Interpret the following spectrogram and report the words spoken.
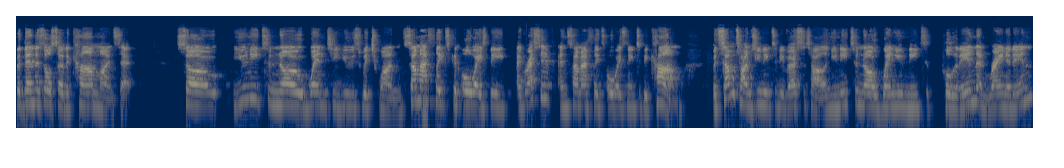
but then there's also the calm mindset. So you need to know when to use which one. Some athletes can always be aggressive, and some athletes always need to be calm. But sometimes you need to be versatile and you need to know when you need to pull it in and rein it in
